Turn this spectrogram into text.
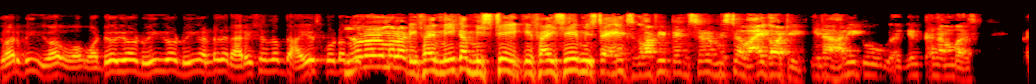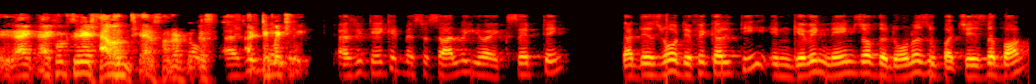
You are being, you are, whatever you are doing, you are doing under the directions of the highest court of No, the no, no, my lord. If I make a mistake, if I say Mr. X got it instead of Mr. Y got it in a hurry to uh, give the numbers, I, I could create havoc there, my lord, because As ultimately. it- As we take it, Mr. Salvi, you are accepting that there's no difficulty in giving names of the donors who purchased the bonds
